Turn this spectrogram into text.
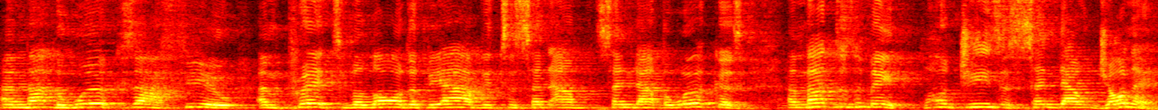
and that the workers are few and pray to the Lord of the harvest to send out, send out the workers. And that doesn't mean, Lord Jesus, send out Johnny.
